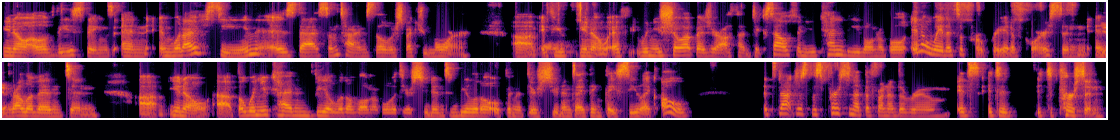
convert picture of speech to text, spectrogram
you know all of these things. And and what i've seen is that sometimes they'll respect you more um, if you you know if when you show up as your authentic self and you can be vulnerable in a way that's appropriate of course and, and Yeah. relevant and um, you know uh, but when you can be a little vulnerable with your students and be a little open with your students i think they see like oh it's not just this person at the front of the room it's it's a it's a person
